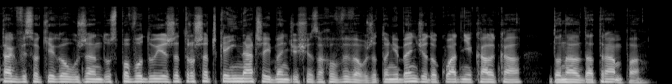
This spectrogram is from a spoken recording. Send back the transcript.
tak wysokiego urzędu spowoduje, że troszeczkę inaczej będzie się zachowywał, że to nie będzie dokładnie kalka Donalda Trumpa.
